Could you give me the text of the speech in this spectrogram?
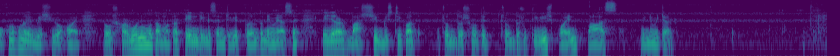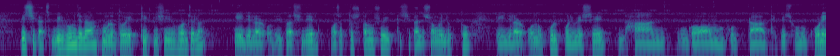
কখনো কখনো এর বেশিও হয় এবং সর্বনিম্ন তাপমাত্রা টেন ডিগ্রি সেন্টিগ্রেড পর্যন্ত নেমে আসে। এই জেলার বার্ষিক বৃষ্টিপাত চোদ্দোশো চোদ্দোশো তিরিশ পয়েন্ট পাঁচ মিলিমিটার। কৃষিকাজ, বীরভূম জেলা মূলত একটি কৃষি নির্ভর জেলা। এই জেলার অধিবাসীদের পঁচাত্তর শতাংশই কৃষিকাজের সঙ্গে যুক্ত। এই জেলার অনুকূল পরিবেশে ধান, গম, ভুট্টা থেকে শুরু করে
